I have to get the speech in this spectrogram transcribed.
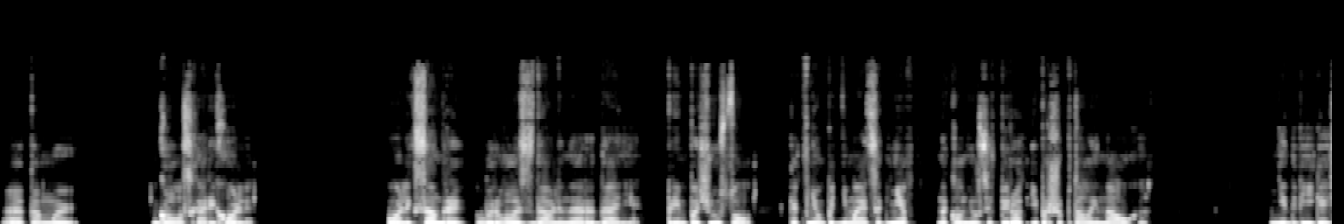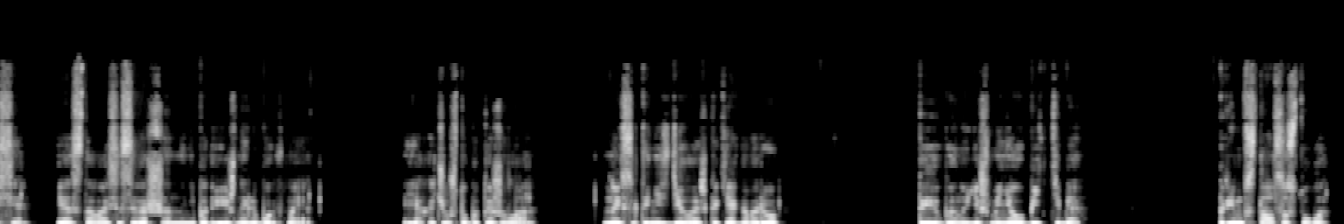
«Это мы», — голос Харри Холли. У Александры вырвалось сдавленное рыдание. Прим почувствовал, как в нем поднимается гнев, наклонился вперед и прошептал ей на ухо. Не двигайся и оставайся совершенно неподвижной, любовь моя. Я хочу, чтобы ты жила. Но если ты не сделаешь, как я говорю, ты вынудишь меня убить тебя». Прим встал со стула,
